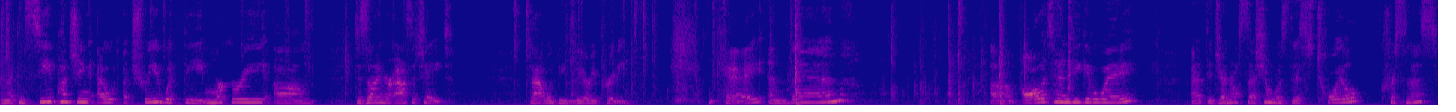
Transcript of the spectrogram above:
and I can see punching out a tree with the Mercury um, Designer Acetate. That would be very pretty. Okay, and then um, all attendee giveaway at the general session was this Toile Christmas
